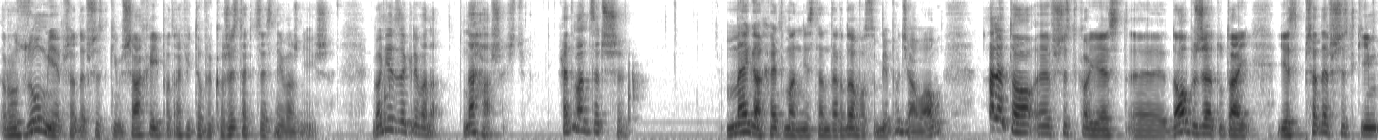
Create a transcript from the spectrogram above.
rozumie przede wszystkim szachy i potrafi to wykorzystać, co jest najważniejsze. Goniec zagrywa na, na H6. Hetman C3. Mega hetman niestandardowo sobie podziałał, ale to e, wszystko jest e, dobrze. Tutaj jest przede wszystkim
